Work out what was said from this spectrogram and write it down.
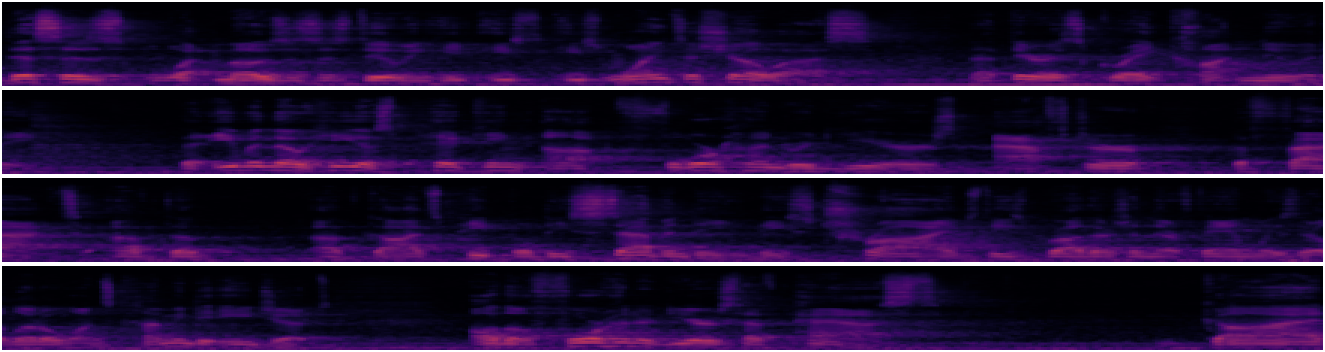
this is what Moses is doing. He, he's, he's wanting to show us that there is great continuity. That even though he is picking up 400 years after the fact of the of God's people, these 70, these tribes, these brothers and their families, their little ones coming to Egypt, although 400 years have passed, God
